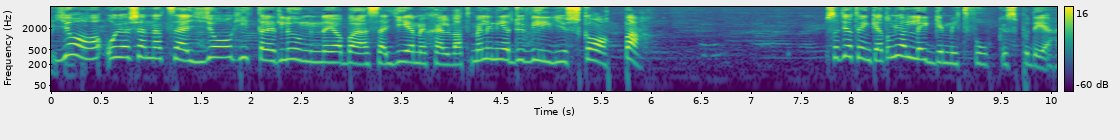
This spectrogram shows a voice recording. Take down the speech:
Ja, och jag känner att så här, jag hittar ett lugn när jag bara så här, ger mig själv att men Linnea, du vill ju skapa. Så att jag tänker att om jag lägger mitt fokus på det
